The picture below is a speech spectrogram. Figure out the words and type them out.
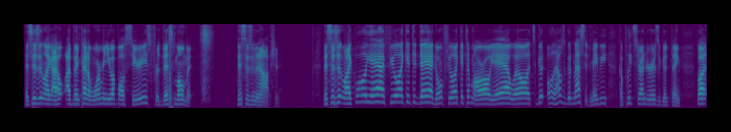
This isn't like I, I've been kind of warming you up all series for this moment. This isn't an option. This isn't like, well, yeah, I feel like it today. I don't feel like it tomorrow. Yeah, well, it's good. Oh, that was a good message. Maybe complete surrender is a good thing. But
